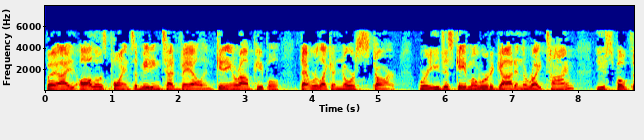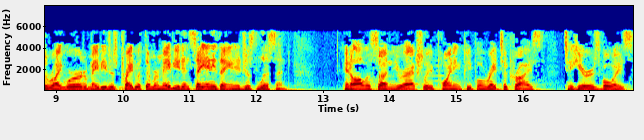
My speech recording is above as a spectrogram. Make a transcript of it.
But I, all those points of meeting Ted Vale and getting around people that were like a North Star, where you just gave them a word of God in the right time, you spoke the right word, or maybe you just prayed with them, or maybe you didn't say anything and you just listened. And all of a sudden, you're actually pointing people right to Christ to hear his voice,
